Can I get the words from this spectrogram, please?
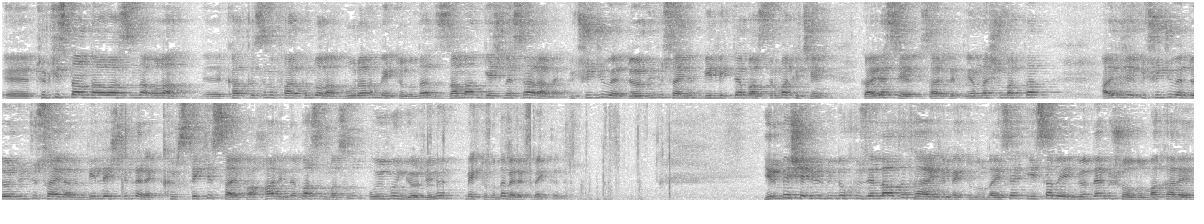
e, Türkistan davasında olan e, katkısının farkında olan Buğra'nın mektubunda zaman geçmesine rağmen 3. ve 4. sayının birlikte bastırmak için gayret sarf ettiği anlaşılmakta. Ayrıca 3. ve 4. sayıların birleştirilerek 48 sayfa halinde basılmasını uygun gördüğünü mektubunda belirtmektedir. 25 Eylül 1956 tarihli mektubunda ise İsa Bey'in göndermiş olduğu makale,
